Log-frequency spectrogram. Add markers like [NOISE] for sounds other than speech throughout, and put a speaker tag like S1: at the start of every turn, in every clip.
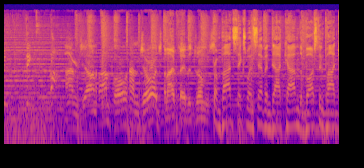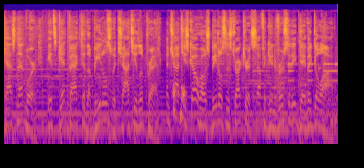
S1: two, three, four.
S2: I'm John. I'm Paul. I'm George.
S3: And I play the drums.
S4: From Pod617.com, the Boston Podcast Network, it's Get Back to the Beatles with Chachi Loprete and Chachi's [LAUGHS] co host, Beatles instructor at Suffolk University, David Gallant.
